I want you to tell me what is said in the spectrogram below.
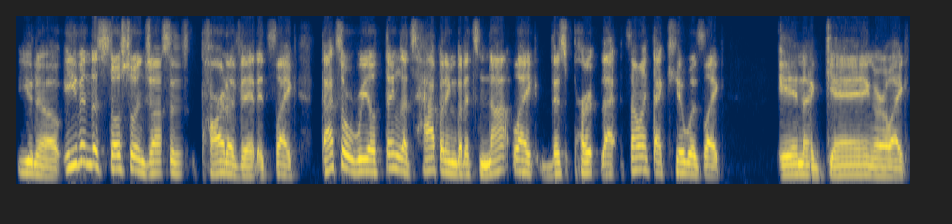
you know even the social injustice part of it it's like that's a real thing that's happening but it's not like this per that it's not like that kid was like in a gang or like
